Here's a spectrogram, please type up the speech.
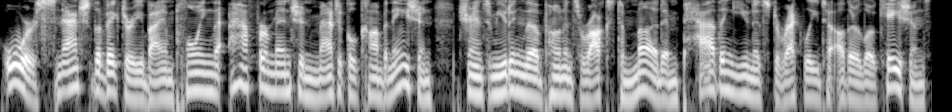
or snatch the victory by employing the aforementioned magical combination, transmuting the opponent's rocks to mud and pathing units directly to other locations,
